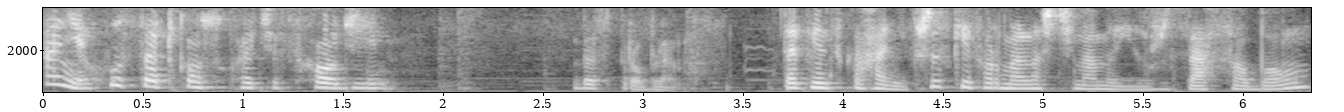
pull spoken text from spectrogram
A nie, chusteczką, słuchajcie, schodzi bez problemu. Tak więc, kochani, wszystkie formalności mamy już za sobą.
